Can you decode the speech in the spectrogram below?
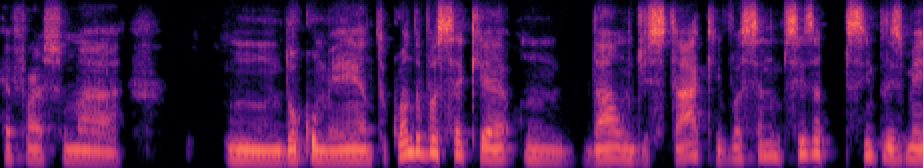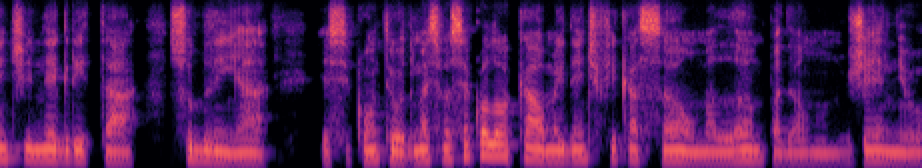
reforça uma, um documento, quando você quer um, dar um destaque, você não precisa simplesmente negritar, sublinhar esse conteúdo. Mas se você colocar uma identificação, uma lâmpada, um gênio,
